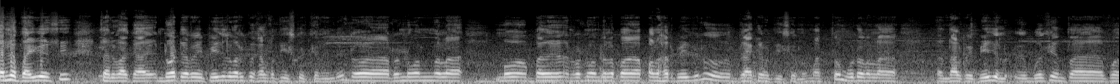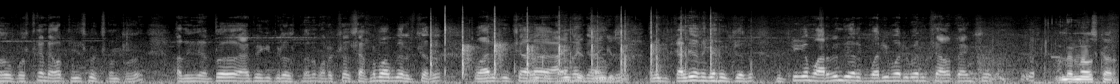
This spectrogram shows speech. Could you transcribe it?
కానీ భయం వేసి సరే మాకు నూట ఇరవై పేజీల వరకు కలర్ తీసుకొచ్చానండి. రెండు వందల రెండు వందల పదహారు పేజీలు బ్లాక్ అండ్ తీసుకున్నాను మొత్తం మూడు వందల నలభై పేజీలు. బహుశా ఇంత పుస్తకాన్ని ఎవరు తీసుకొచ్చుకుంటారు? అది ఎంతో హ్యాపీగా ఫీల్ అవుతున్నాను మరొకసారి చంద్రబాబు గారు వచ్చారు. వారికి చాలా ఆనందంగా ఉంది. అలాగే కళ్యాణ్ గారు వచ్చారు. ముఖ్యంగా మా అరవింద్ గారికి మరీ మరీ మరీ చాలా థ్యాంక్స్ అందరు నమస్కారం.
